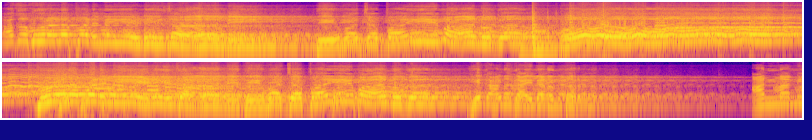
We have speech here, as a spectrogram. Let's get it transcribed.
अगं भुरळ पडली येडे झाली. देवाच्या पायी बानुग हो. भुरळ पडली येडे झाली. देवाच्या पायी बानुग हे गाणं गायल्यानंतर अण्णांनी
